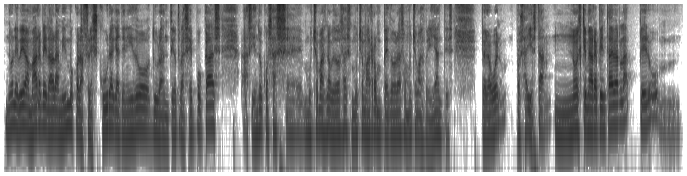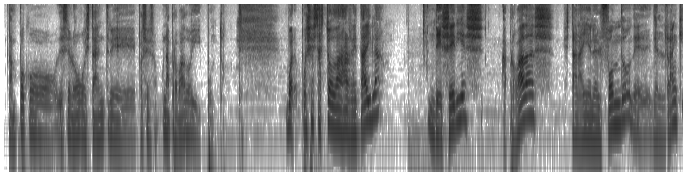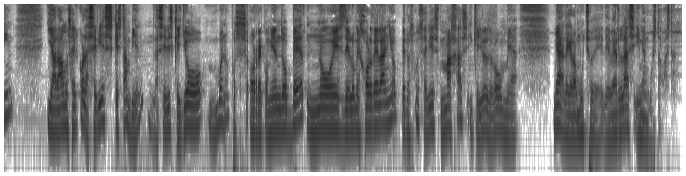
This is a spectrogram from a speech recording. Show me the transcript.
No le veo a Marvel ahora mismo con la frescura que ha tenido durante otras épocas, haciendo cosas eh, mucho más novedosas, mucho más rompedoras o mucho más brillantes. Pero bueno, pues ahí está. No es que me arrepienta de verla, pero mm, tampoco, desde luego, está entre, pues eso, un aprobado y punto. Bueno, pues esta es toda la retaila de series aprobadas, están ahí en el fondo del ranking. Y ahora vamos a ir con las series que están bien, las series que yo, bueno, pues os recomiendo ver. No es de lo mejor del año, pero son series majas y que yo desde luego me ha, me ha alegrado mucho de verlas y me han gustado bastante.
